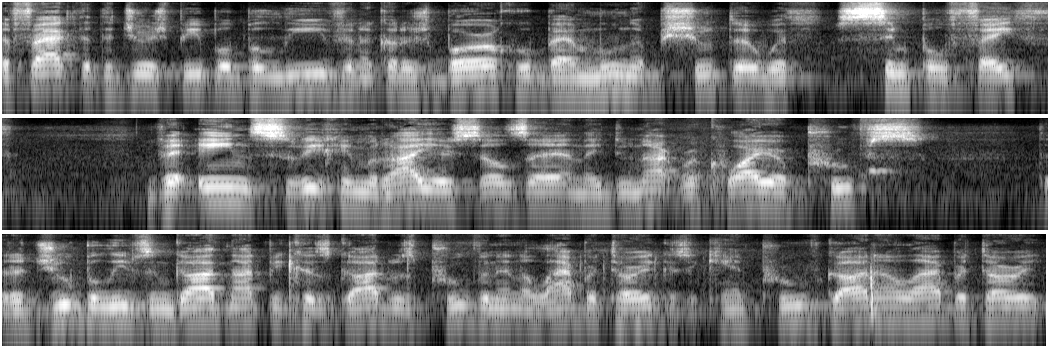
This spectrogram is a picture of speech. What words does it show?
the fact that the Jewish people believe in a Kaddish Baruch Hu b'amuna pshuta with simple faith, ve'ein srichim rayos and they do not require proofs that a Jew believes in God not because God was proven in a laboratory, because you can't prove God in a laboratory,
